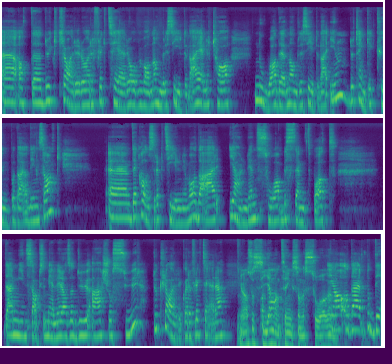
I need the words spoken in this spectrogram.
eh, at eh, du ikke klarer å reflektere over hva den andre sier til deg, eller ta noe av det den andre sier til deg inn, du tenker kun på deg og din sak, eh, det kalles reptilnivå. Da er hjernen din så bestemt på at det er min sak som gjelder. Altså, du er så sur. Du klarer ikke å reflektere. Ja, Så sier da- man ting som er sårende. Ja, og det er på det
